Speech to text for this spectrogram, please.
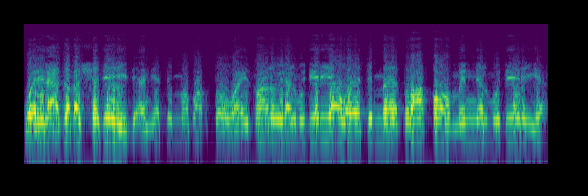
وللأسف الشديد أن يتم ضبطه وإيصاله إلى المديرية ويتم إطلاقه من المديرية.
